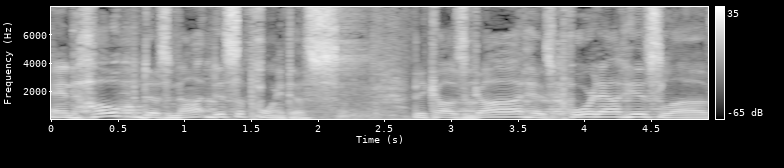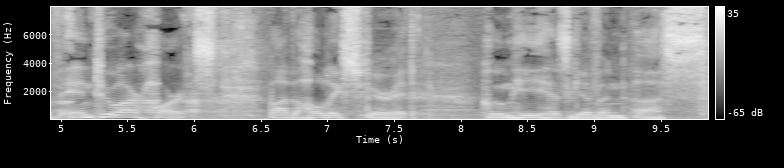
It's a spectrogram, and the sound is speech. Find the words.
And hope does not disappoint us because God has poured out His love into our hearts by the Holy Spirit, whom He has given us.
